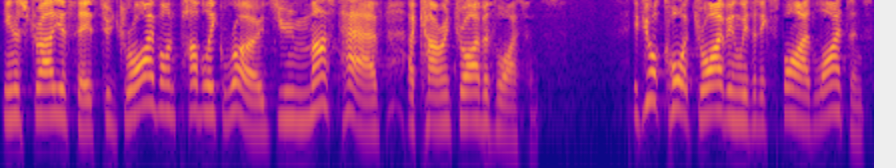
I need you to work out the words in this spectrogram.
in Australia says to drive on public roads you must have a current driver's license. If you're caught driving with an expired license,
